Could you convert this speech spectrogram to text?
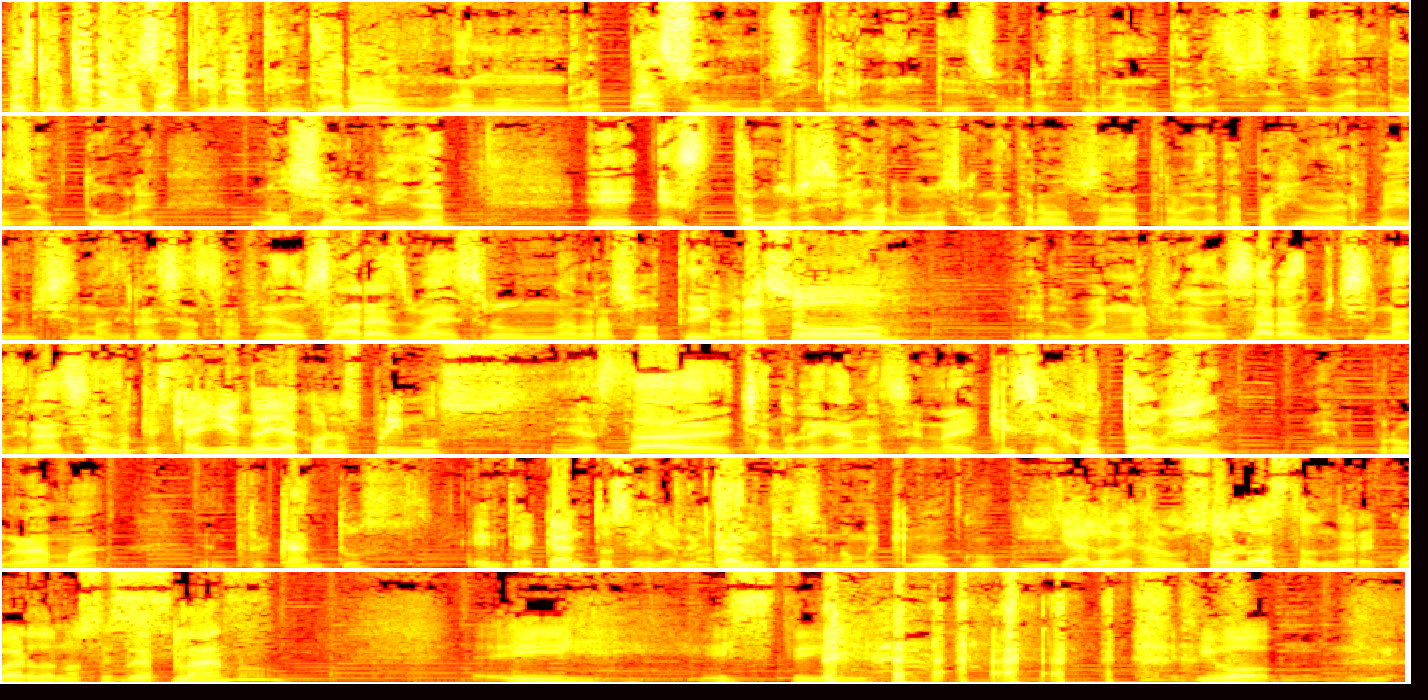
Pues continuamos aquí en el tintero dando un repaso musicalmente sobre estos lamentables sucesos del 2 de octubre. No se olvida. Eh, estamos recibiendo algunos comentarios a través de la página del Face. Muchísimas gracias. Alfredo Saras, maestro, un abrazote. Abrazo. El buen Alfredo Saras, muchísimas gracias. ¿Cómo te está yendo allá con los primos? Allá está echándole ganas en la XJB, el programa Entre Cantos. Entre Cantos se Entre Cantos, si no me equivoco. Y ya lo dejaron solo hasta donde recuerdo, no sé si... ¿De plano? Y este digo,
